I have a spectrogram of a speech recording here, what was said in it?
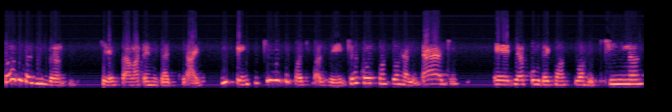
todas as mudanças que essa maternidade traz e pense o que você pode fazer de acordo com a sua realidade, é, de acordo com a sua rotina.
